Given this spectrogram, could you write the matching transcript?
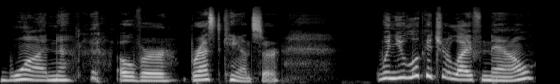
won over breast cancer when you look at your life now,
